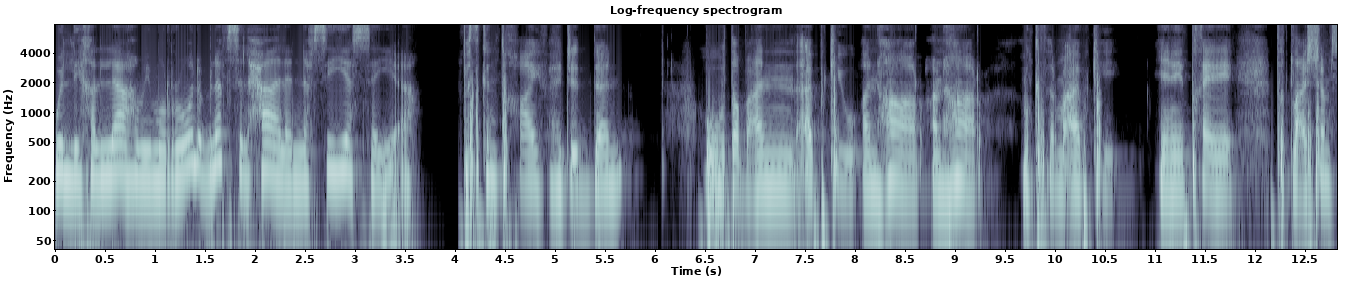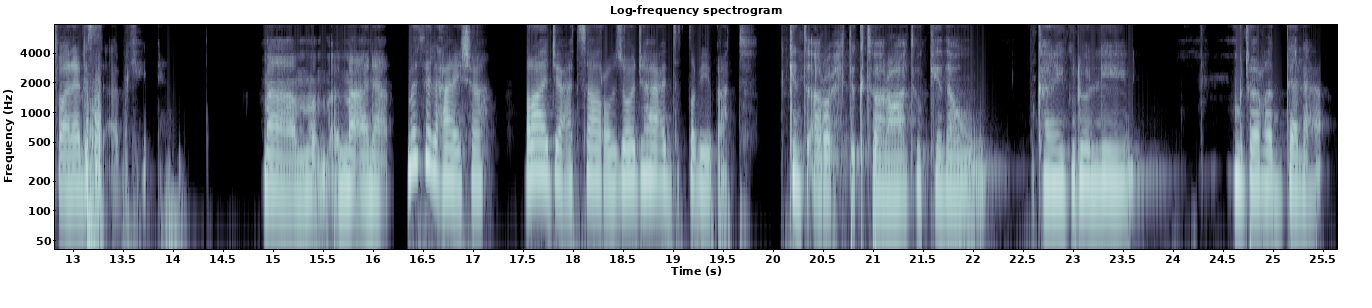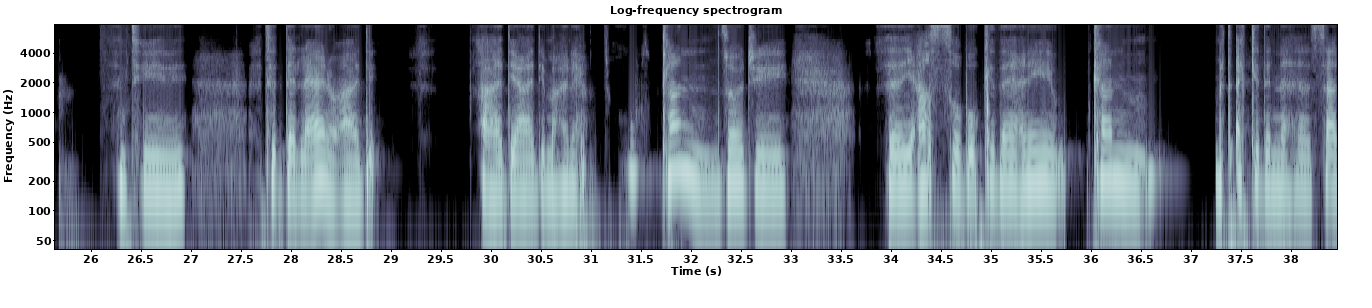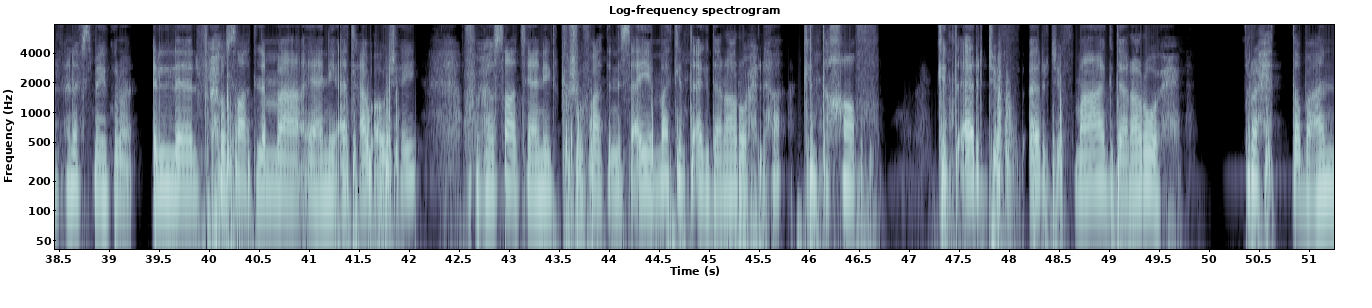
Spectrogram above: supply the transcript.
واللي خلاهم يمرون بنفس الحالة النفسية السيئة. بس كنت خايفة جدا. وطبعا أبكي وأنهار أنهار من كثر ما أبكي. يعني تخيلي تطلع الشمس وأنا لسه أبكي. ما ما, ما أنام. مثل عايشة راجعت سارة وزوجها عدة طبيبات كنت أروح دكتورات وكذا وكانوا يقولوا لي مجرد دلع. أنتي تدلعين وعادي عادي عادي ما عليه. كان زوجي يعصب وكذا يعني كان متأكد إنه السالفة نفس ما يقولون. الفحوصات لما يعني أتعب أو شيء فحوصات يعني الكشوفات النسائية ما كنت أقدر أروح لها. كنت أخاف. كنت أرجف أرجف ما أقدر أروح. رحت طبعا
